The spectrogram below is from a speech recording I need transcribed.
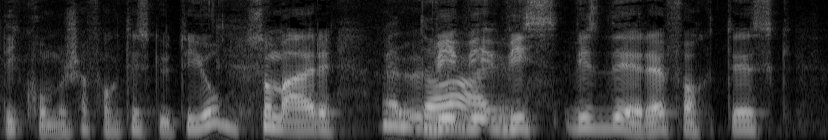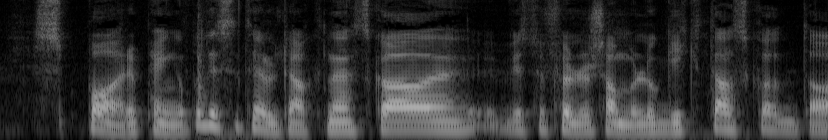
de kommer seg faktisk ut i jobb. Som er, er... Hvis, hvis dere faktisk spare penger på disse tiltakene? Skal, hvis du følger samme logikk, da skal, da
